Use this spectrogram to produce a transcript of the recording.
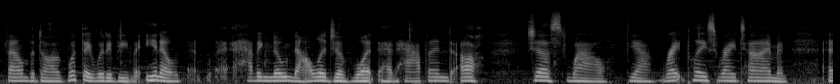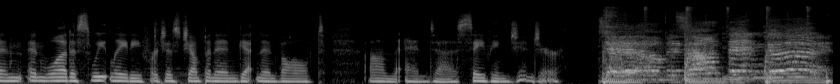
found the dog, what they would have even, you know, having no knowledge of what had happened. Oh, just wow. Yeah, right place, right time, and and and what a sweet lady for just jumping in, getting involved, um, and uh, saving Ginger. Tell me something good.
